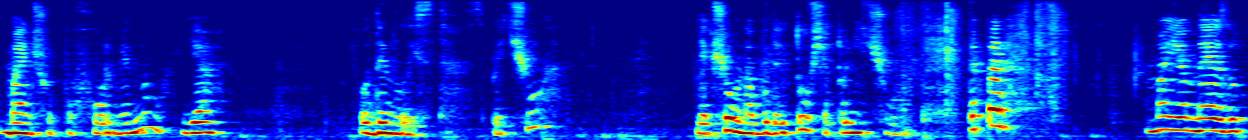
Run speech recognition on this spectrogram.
меншу по формі. Ну, я один лист спечу. Якщо вона буде товща, то нічого. Тепер майонезу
